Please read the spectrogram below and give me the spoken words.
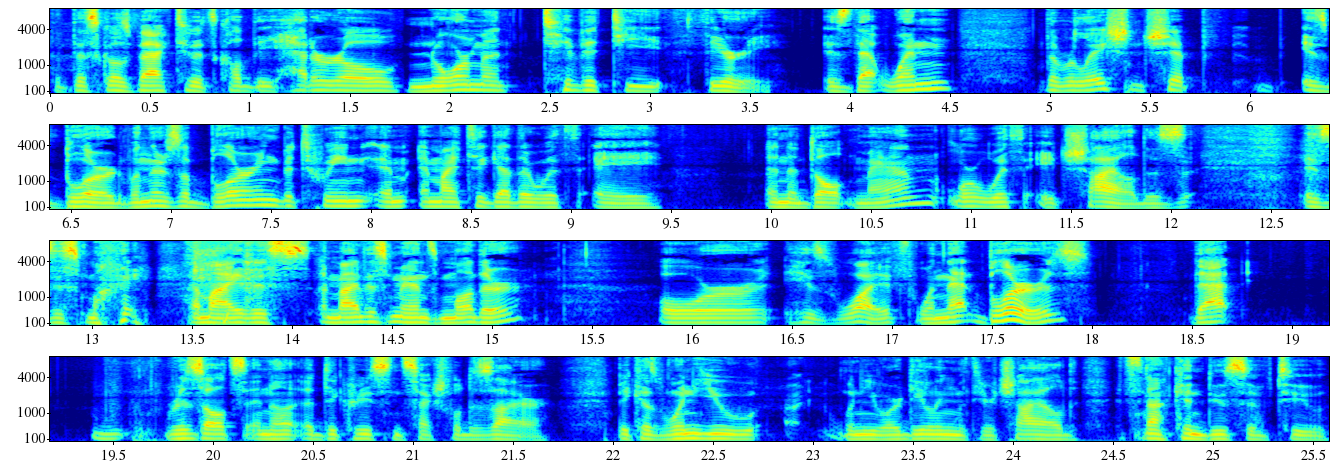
that this goes back to. It's called the heteronormativity theory. Is that when the relationship is blurred, when there's a blurring between am, am I together with a an adult man or with a child? Is is this my am I this am I this man's mother or his wife? When that blurs, that results in a, a decrease in sexual desire because when you when you are dealing with your child, it's not conducive to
